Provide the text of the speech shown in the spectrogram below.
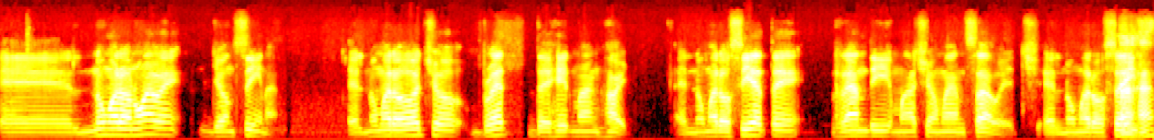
El número 9, John Cena. El número 8, Bret The Hitman Hart. El número 7, Randy Macho Man Savage. El número 6, Ajá.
